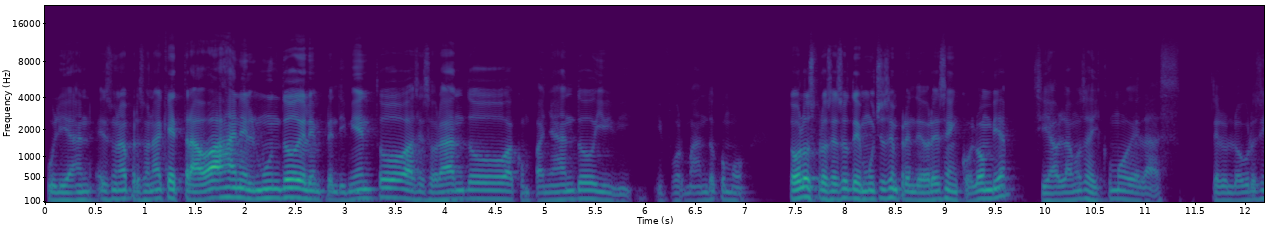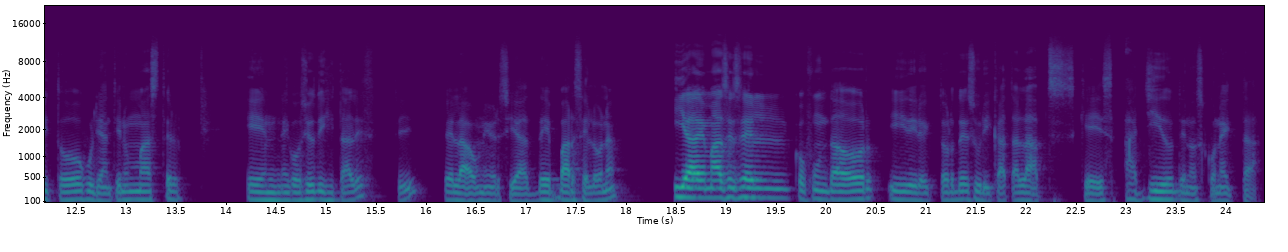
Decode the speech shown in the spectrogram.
Julián es una persona que trabaja en el mundo del emprendimiento, asesorando, acompañando y, y formando como todos los procesos de muchos emprendedores en Colombia. Si hablamos ahí como de, las, de los logros y todo, Julián tiene un máster en negocios digitales, ¿sí? De la Universidad de Barcelona. Y además es el cofundador y director de Suricata Labs, que es allí donde nos conecta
